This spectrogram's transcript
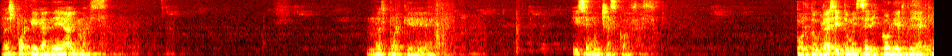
No es porque gané almas. No es porque hice muchas cosas. Por tu gracia y tu misericordia estoy aquí.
